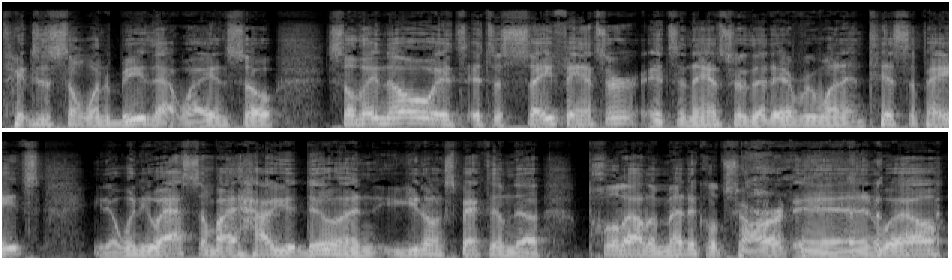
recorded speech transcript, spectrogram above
they just don't want to be that way. And so, so they know it's, it's a safe answer. It's an answer that everyone anticipates. You know, when you ask somebody how you doing, you don't expect them to pull out a medical chart and, well,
